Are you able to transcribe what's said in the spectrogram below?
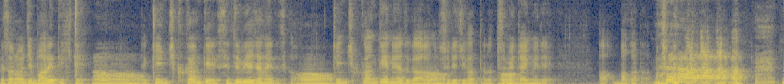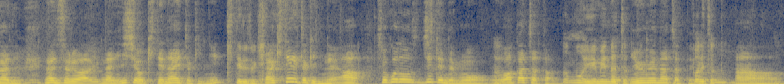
でそのうちバレてきて、うん。で建築関係設備屋じゃないですか。うん。建築関係のやつがすれ違ったら冷たい目で、あバカだ。みたいな何？何それは？何？衣装着てない時に？来てる時。あ着てる時にね。あそこの時点でもう分かっちゃったの、もう有名になっちゃった。有名になっちゃって。バレちゃった、あ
